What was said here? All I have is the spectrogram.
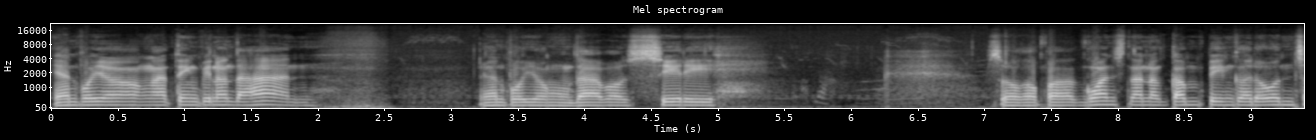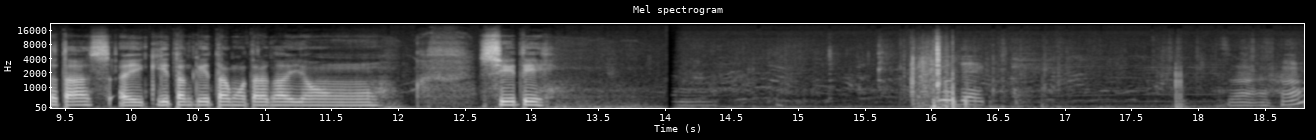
Yan po yung ating pinuntahan. Yan po yung Davao City. So kapag once na nag-camping ka doon sa taas ay kitang-kita mo talaga yung city. Deck. So, huh?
